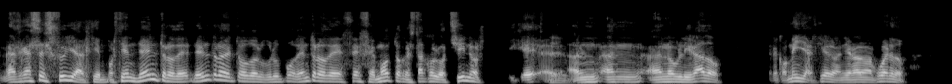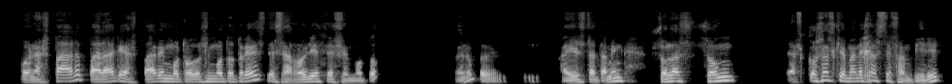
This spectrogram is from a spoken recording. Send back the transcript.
Gas Gas es suya al 100%, dentro de, dentro de todo el grupo, dentro de CF Moto, que está con los chinos y que eh, han, han, han obligado entre comillas, quiero, han llegado a un acuerdo con Aspar para que Aspar en Moto 2 y Moto 3 desarrolle CF Moto. Bueno, pues ahí está también. Son las, son las cosas que maneja Stefan Pirir.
